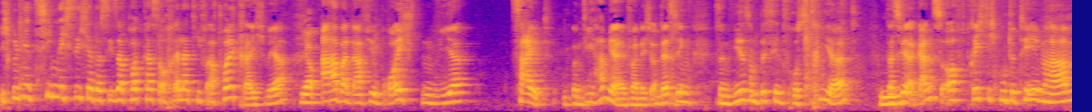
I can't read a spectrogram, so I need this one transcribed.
ich bin mir ziemlich sicher, dass dieser Podcast auch relativ erfolgreich wäre, Ja. aber dafür bräuchten wir Zeit. Und die haben wir einfach nicht. Und deswegen sind wir so ein bisschen frustriert, dass wir ganz oft richtig gute Themen haben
